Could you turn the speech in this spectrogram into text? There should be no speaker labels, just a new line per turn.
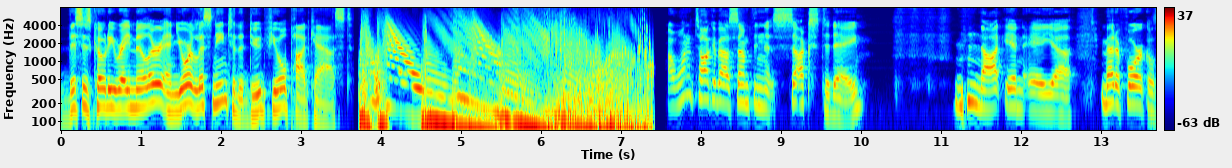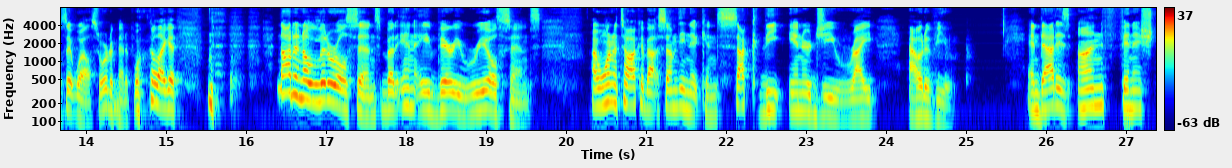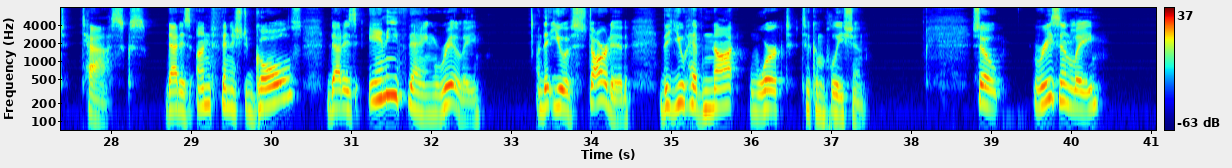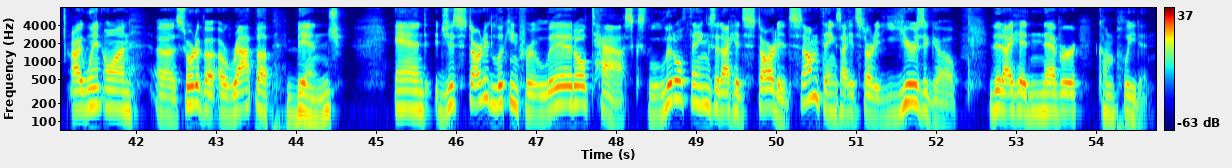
This is Cody Ray Miller, and you're listening to the Dude Fuel Podcast. I want to talk about something that sucks today. Not in a uh, metaphorical sense, well, sort of metaphorical, I guess. Not in a literal sense, but in a very real sense. I want to talk about something that can suck the energy right out of you. And that is unfinished tasks. That is unfinished goals. That is anything really that you have started that you have not worked to completion. So recently, I went on uh, sort of a, a wrap up binge and just started looking for little tasks, little things that I had started, some things I had started years ago that I had never completed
